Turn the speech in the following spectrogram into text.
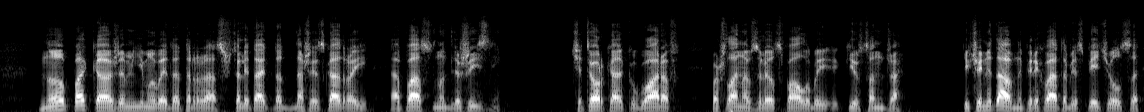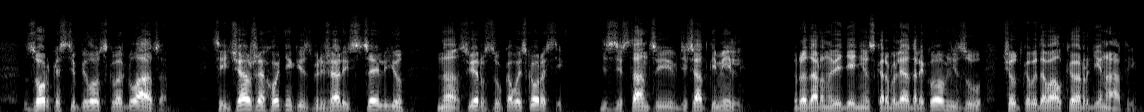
Но покажем ему в этот раз, что летать над нашей эскадрой опасно для жизни. Четверка кугуаров пошла на взлет с палубы Кирсанджа. Еще недавно перехват обеспечивался зоркостью пилотского глаза. Сейчас же охотники сближались с целью на сверхзвуковой скорости, с дистанции в десятки миль. Радар наведения с корабля далеко внизу четко выдавал координаты.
